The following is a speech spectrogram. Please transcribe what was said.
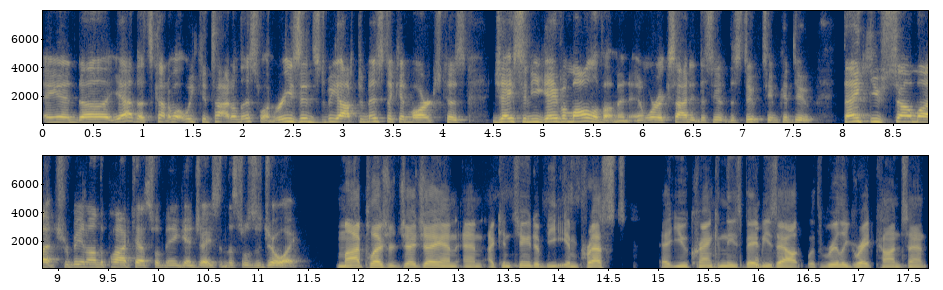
and uh, yeah, that's kind of what we could title this one. Reasons to be optimistic in March, because Jason, you gave them all of them, and, and we're excited to see what the Duke team can do. Thank you so much for being on the podcast with me again, Jason. This was a joy. My pleasure, JJ, and and I continue to be impressed at you cranking these babies out with really great content.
